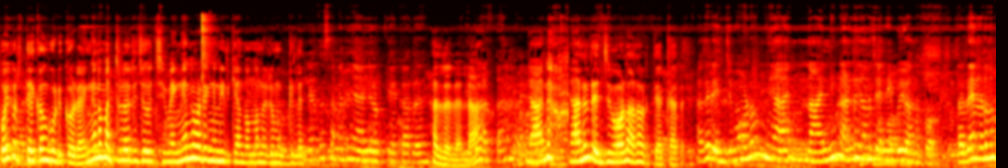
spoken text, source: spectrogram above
പോയി വൃത്തിയാക്കാൻ കൂടിക്കൂടെ? എങ്ങനെ മറ്റുള്ളവർ ചോദിച്ചു എങ്ങനെ ഇവിടെ ഇങ്ങനെ ഇരിക്കാൻ തോന്നുന്നു ഒരു മുക്കിൽ? അല്ലല്ല ഞാനും ഞാനും രഞ്ജിമോളാണ് വൃത്തിയാക്കാറ്. അത് രഞ്ജിമോളും ഞാൻ നാനിയും കണ്ട് ഞാൻ ചെന്നൈ പോയി വന്നപ്പോ. വെറുതെ എന്നോടൊന്നും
